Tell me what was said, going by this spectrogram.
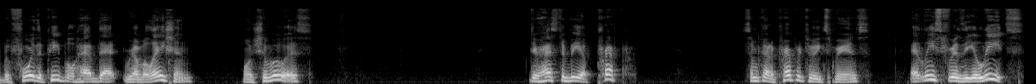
Before the people have that revelation, on Shavuos, there has to be a prep, some kind of preparatory experience, at least for the elites,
